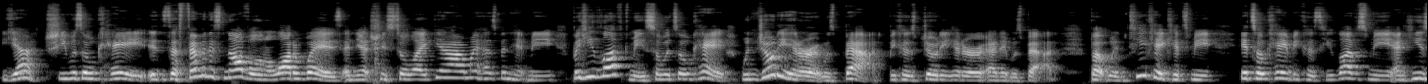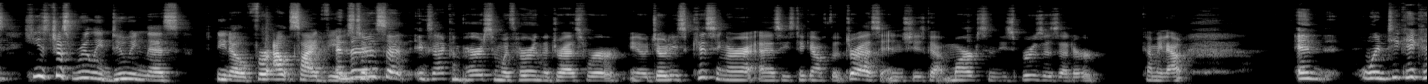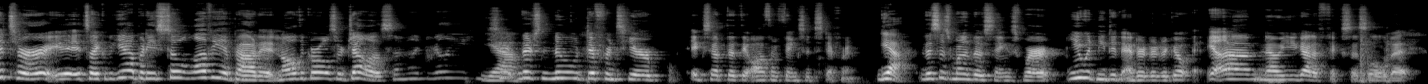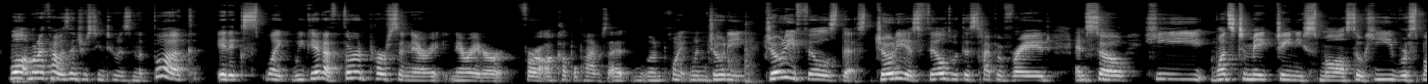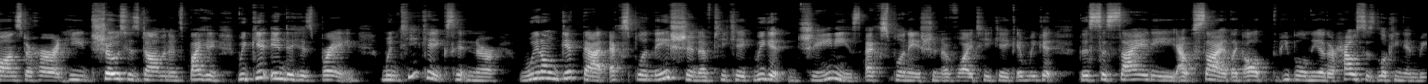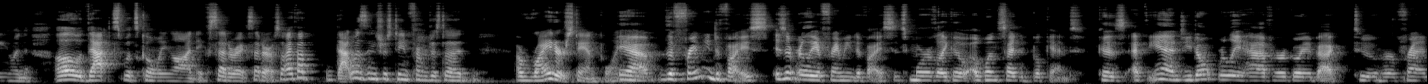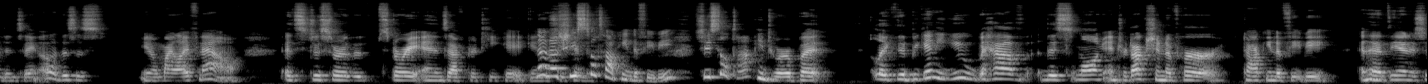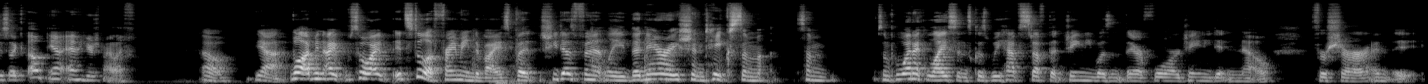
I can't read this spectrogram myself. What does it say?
yeah, she was okay. It's a feminist novel in a lot of ways, and yet she's still like, yeah, my husband hit me, but he loved me, so it's okay. When Jody hit her, it was bad because Jody hit her, and it was bad. But when Cake hits me, it's okay because he loves me, and he's he's just really doing this. You know, for outside views. And there is that exact comparison with her in the dress where, you know, Jody's kissing her as he's taking off the dress and she's got marks and these bruises that are coming out. And when Tea Cake hits her, it's like, yeah, but he's so lovey about it and all the girls are jealous. I'm like, really? Yeah. So there's no difference here except that the author thinks it's different. yeah, This is one of those things where you would need an editor to go, yeah, um, no, you gotta fix this a little bit. Well, and what I thought was interesting too is in the book, it ex- like we get a third person narr- narrator for a couple times at one point when Jody Jody fills this. Jody is filled with this type of rage, and so he wants to make Janie small. So he responds to her and he shows his dominance by hitting. We get into his brain when Tea Cake's hitting her. We don't get that explanation of Tea Cake. We get Janie's explanation of why Tea Cake, and we get the society outside, like all the people in the other houses looking and being like, oh, that's what's going on, et cetera, et cetera. So I thought that was interesting from just a, a writer standpoint. Yeah, the framing device isn't really a framing device. It's more of like a, a one sided bookend. Because at the end, you don't really have her going back to her friend and saying, oh, this is, you know, my life now. It's just sort of the story ends after tea cake. No, no, she she's can- still talking to Pheoby. she's still talking to her, but like the beginning, you have this long introduction of her talking to Pheoby, and then at the end, it's just like, oh yeah, and here's my life. Oh, yeah. Well, I mean, I so I it's still a framing device, but she definitely the narration takes some some some poetic license because we have stuff that Janie wasn't there for, Janie didn't know for sure, and it,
